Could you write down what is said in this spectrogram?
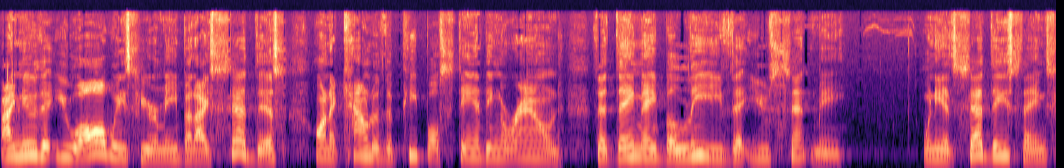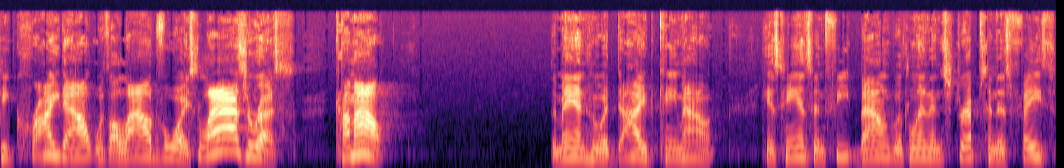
I knew that you always hear me, but I said this on account of the people standing around, that they may believe that you sent me. When he had said these things, he cried out with a loud voice, Lazarus, come out. The man who had died came out, his hands and feet bound with linen strips, and his face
